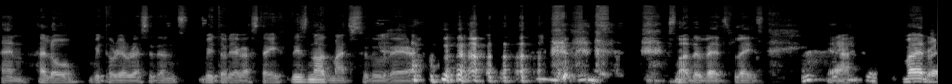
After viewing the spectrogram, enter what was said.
and hello Vitoria residents Vitoria Gasteiz there's not much to do there. It's not the best place. Yeah. But right.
